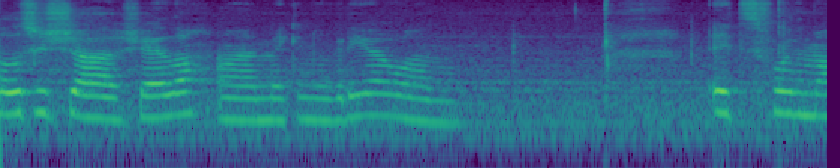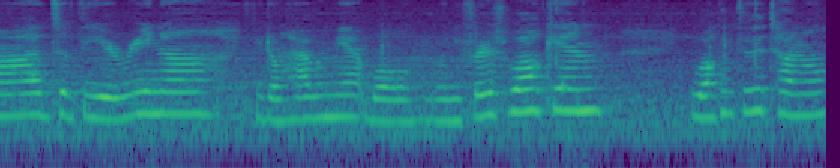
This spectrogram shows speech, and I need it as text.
Well, this is uh, Shayla. I'm making a video. Um, it's for the mods of the arena. If you don't have them yet, well, when you first walk in, you're walking through the tunnel.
